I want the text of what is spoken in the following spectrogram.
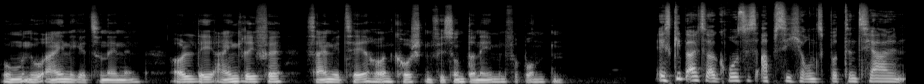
um nur einige zu nennen. All die Eingriffe seien mit sehr hohen Kosten fürs Unternehmen verbunden. Es gibt also ein großes Absicherungspotenzial.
